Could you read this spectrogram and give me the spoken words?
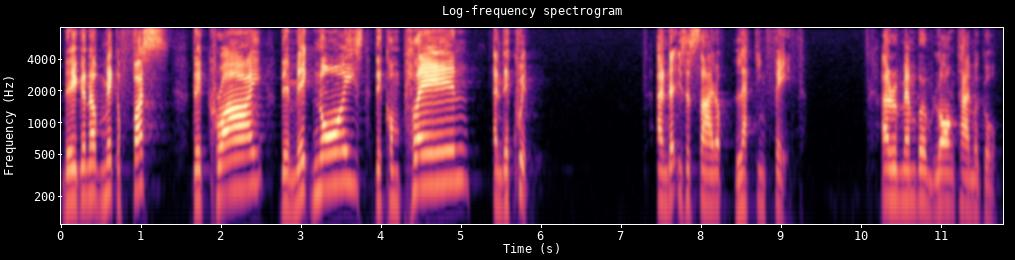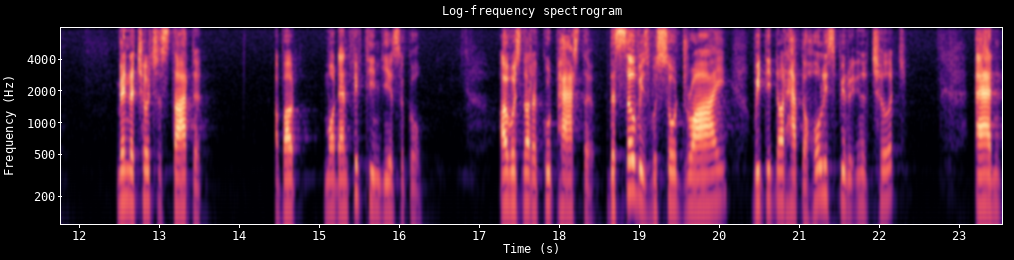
they're gonna make a fuss, they cry, they make noise, they complain, and they quit. And that is a sign of lacking faith. I remember a long time ago, when the church started about more than 15 years ago. I was not a good pastor. The service was so dry. We did not have the Holy Spirit in the church. And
